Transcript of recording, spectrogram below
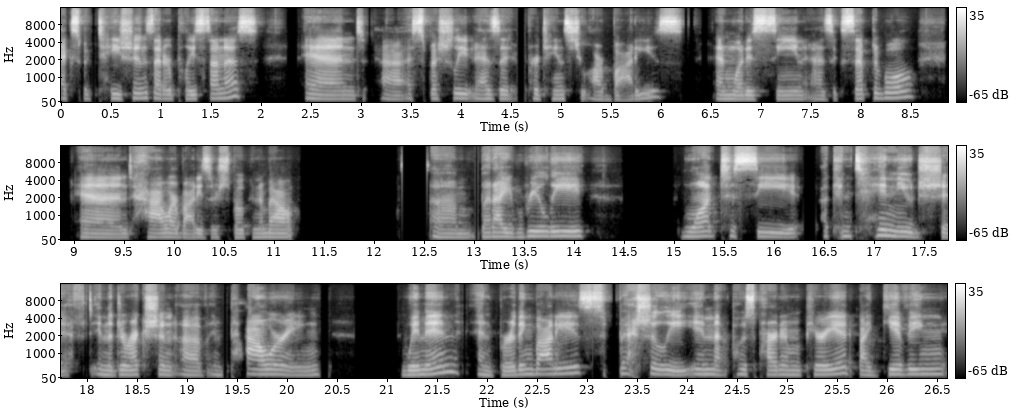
expectations that are placed on us, and uh, especially as it pertains to our bodies and what is seen as acceptable and how our bodies are spoken about. Um, but I really want to see a continued shift in the direction of empowering women and birthing bodies, especially in that postpartum period, by giving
